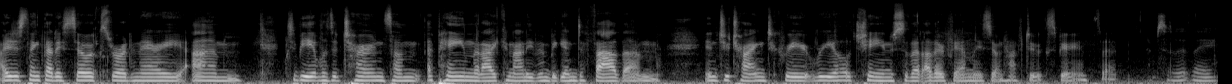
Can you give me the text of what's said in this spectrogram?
I just think that is so extraordinary um, to be able to turn some a pain that I cannot even begin to fathom into trying to create real change so that other families don't have to experience it. Absolutely.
